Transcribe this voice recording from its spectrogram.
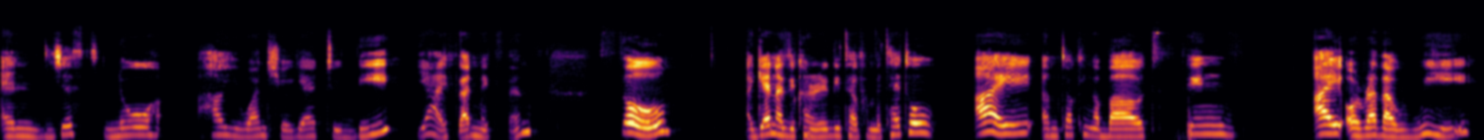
and just know how you want your year to be. Yeah, if that makes sense. So, again, as you can already tell from the title, I am talking about things I, or rather, we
